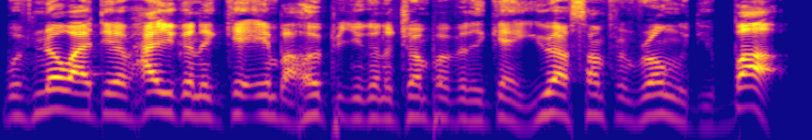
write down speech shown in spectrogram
with no idea of how you're gonna get in, but hoping you're gonna jump over the gate. You have something wrong with you. But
